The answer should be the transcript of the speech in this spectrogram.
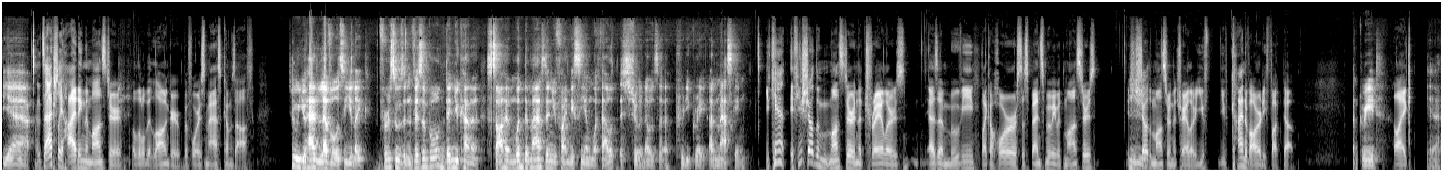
Yeah. It's actually hiding the monster a little bit longer before his mask comes off. True, you had levels. You like first he was invisible, then you kind of saw him with the mask, then you finally see him without. It's true. That was a pretty great unmasking. You can't if you show the monster in the trailers as a movie, like a horror suspense movie with monsters. If you Hmm. show the monster in the trailer, you've you've kind of already fucked up. Agreed. Like, Yeah.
